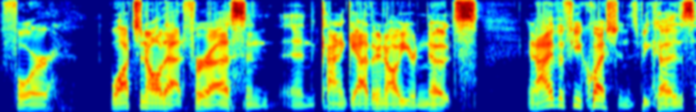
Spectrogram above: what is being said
for watching all that for us and and kind of gathering all your notes. And I have a few questions because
